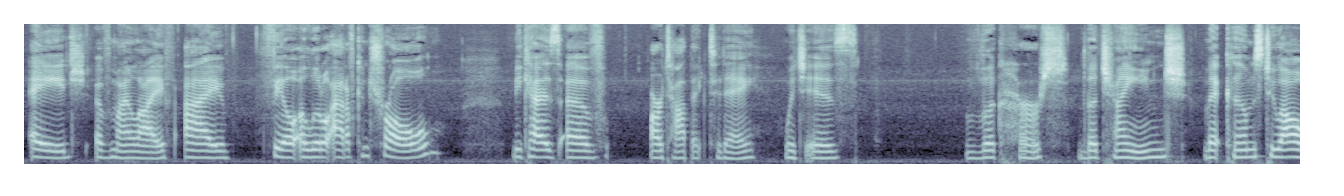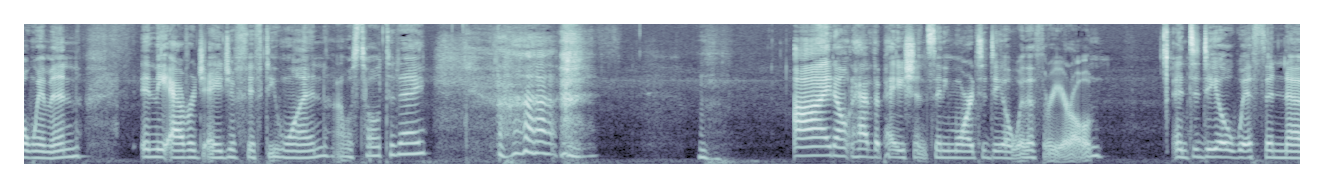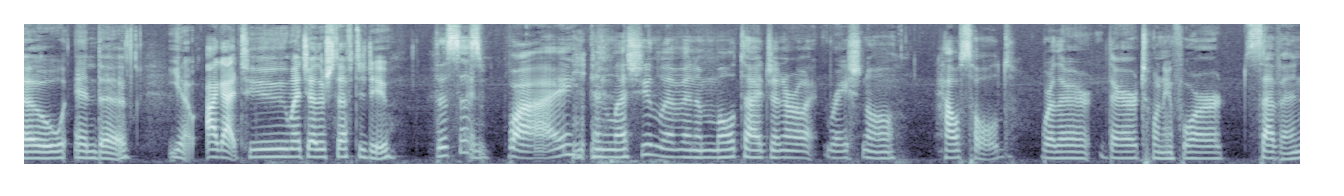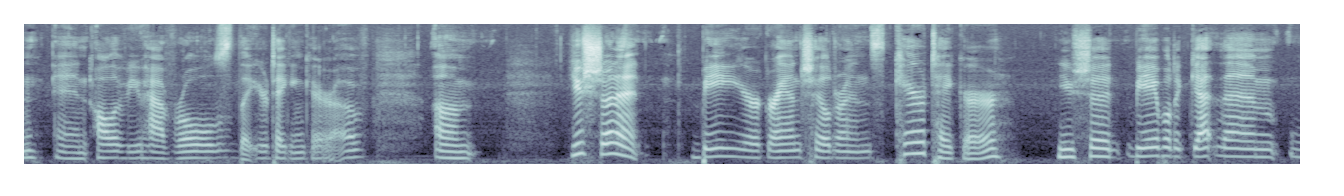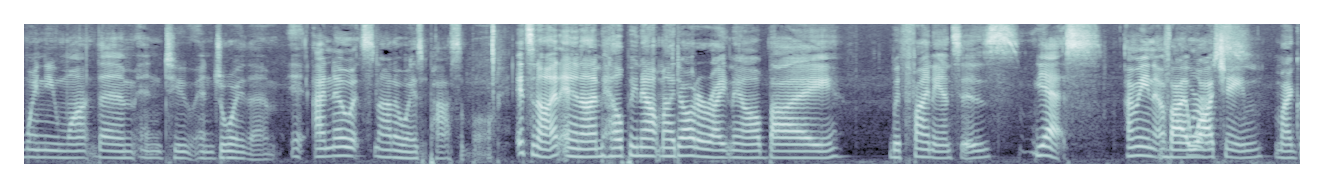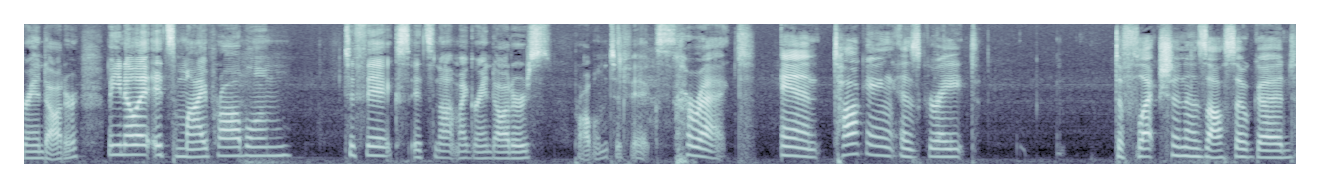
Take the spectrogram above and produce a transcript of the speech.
age of my life. I feel a little out of control because of our topic today, which is the curse, the change that comes to all women in the average age of 51, I was told today. I don't have the patience anymore to deal with a three year old and to deal with the no and the, you know, I got too much other stuff to do. This is And- why, unless you live in a multi generational household where they're they're twenty four seven and all of you have roles that you're taking care of, um, you shouldn't be your grandchildren's caretaker. You should be able to get them when you want them and to enjoy them. It, I know it's not always possible. It's not, and I'm helping out my daughter right now by with finances Yes. I mean, of by course. watching my granddaughter. But you know what? It's my problem to fix. It's not my granddaughter's problem to fix. Correct. And talking is great. Deflection is also good.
